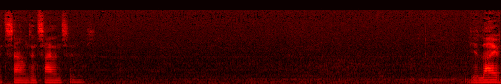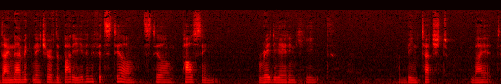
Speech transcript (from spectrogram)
with sounds and silences. The alive, dynamic nature of the body, even if it's still, it's still pulsing radiating heat, being touched by it,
